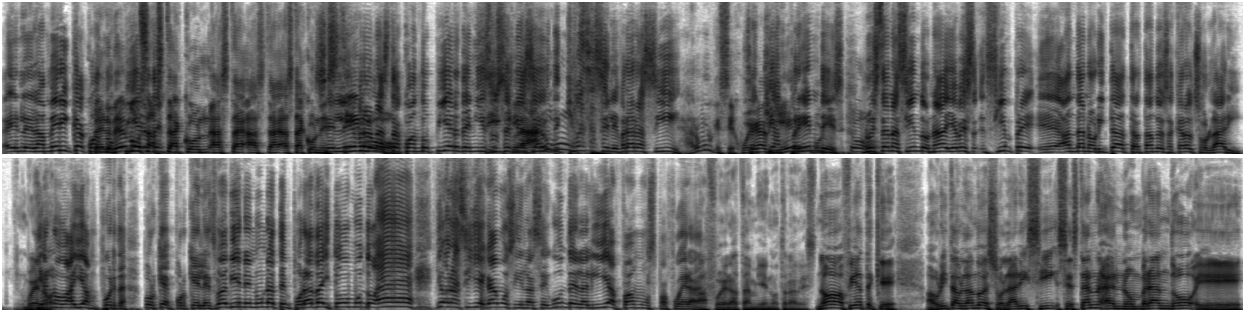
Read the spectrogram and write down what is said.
En el América cuando Perdemos pierden, hasta con, hasta, hasta, hasta con celebran estilo. hasta cuando pierden y eso Sí, se me hace. claro. ¿De qué vas a celebrar así? Claro, porque se O sea, juega ¿qué bien. aprendes? bonito. No están haciendo nada. Ya ves, siempre eh, andan ahorita tratando de sacar al Solari. Bueno. Ya no vayan puerta. ¿Por qué? Porque les va bien en una temporada y todo el mundo, ¡eh! Y ahora sí llegamos y en la segunda, en la liga, vamos para afuera. Afuera también otra vez. No, fíjate que ahorita hablando de Solari, sí, se están eh, nombrando, eh,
